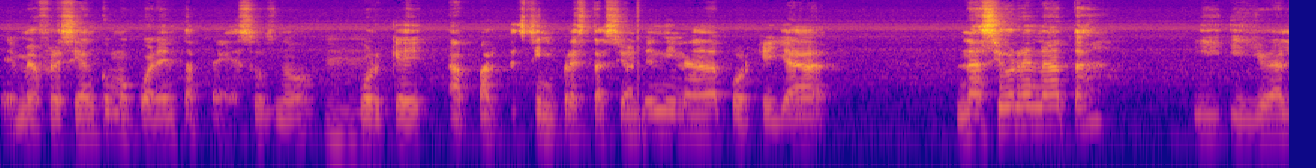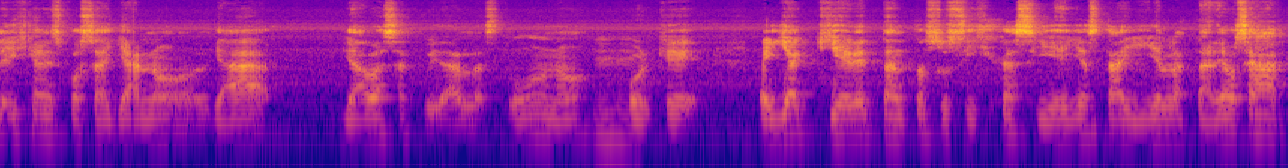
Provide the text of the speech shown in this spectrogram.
eh, me ofrecían como 40 pesos, ¿no? Porque aparte sin prestaciones ni nada, porque ya nació Renata y, yo ya le dije a mi esposa, ya no, ya, ya vas a cuidarlas tú, ¿no? Porque ella quiere tanto a sus hijas y ella está ahí en la tarea, o sea,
